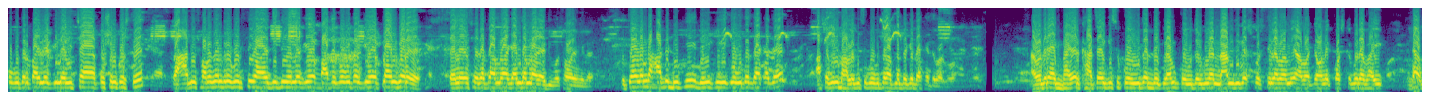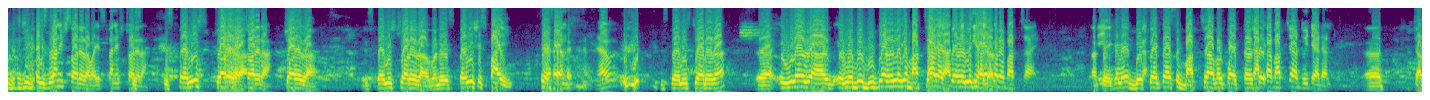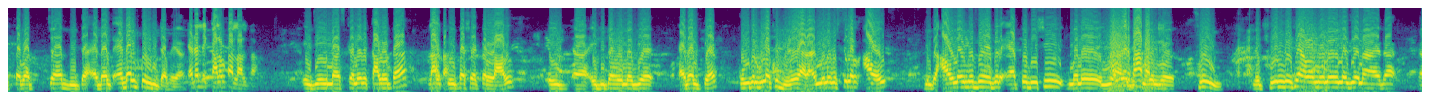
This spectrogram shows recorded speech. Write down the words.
কবুতর পাইলে ইচ্ছা পোষণ করছে। তো আমি ষড়যন্ত্র করছি, হয় যদি হলে বাজে কবুতর কেনার প্ল্যান করে, তাহলে সেটাতে আমরা গ্যাঞ্জাম লাগাই দিব সবাই মিলে। তো চলো আমরা ঢুকি, দেখি কি কবুতর দেখা যায়। আশা করি ভালো কিছু কবুতর আপনাদেরকে দেখাতে পারব। আমাদের এক ভাইয়ের খাঁচায় কিছু কবুতর দেখলাম। কবুতরগুলার নাম জিজ্ঞেস করছিলাম আমি আমাকে অনেক কষ্ট করে ভাই নামটা জিজ্ঞাসা স্প্যানিশ চরেরা ভাই স্প্যানিশ চরেরা। স্প্যানিশ চরেরা। চরেরা। চরেরা। স্প্যানিশ চরেরা মানে স্প্যানিশ স্পাই। স্প্যানিশ চরেরা। আহ, এগুলার আহ, এর মধ্যে দুই পেয়ার হলে বাচ্চা আর এক পেয়ার হলে কি তিনটা করে বাচ্চা। আচ্ছা এখানে বেশ কয়েকটা আছে বাচ্চা আবার কয়েকটা আছে। চারটা বাচ্চা আর দুইটা অ্যাডাল্ট চারটা বাচ্চা দুইটা অ্যাডাল্ট অ্যাডাল্ট কোন দুইটা ভাইয়া? অ্যাডাল্ট কালোটা লালটা। এই যে এই মাঝখানের কালোটা লালটা। ওই পাশে একটা লাল। এই এই দুটা হইল গিয়ে অ্যাডাল্ট পেয়ার কবুতরগুলা খুব রেয়ার আমি মনে করছিলাম আউল কিন্তু আউলের মধ্যে এদের এত বেশি মানে। ফুল। ফুল দেখে আমার মনে হইল যে না এটা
